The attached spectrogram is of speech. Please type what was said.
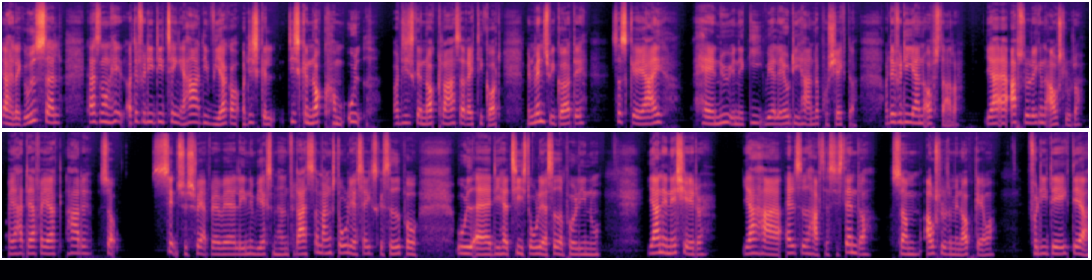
jeg har heller ikke udsalg. Der er sådan nogle helt, og det er fordi, de ting, jeg har, de virker, og de skal, de skal nok komme ud, og de skal nok klare sig rigtig godt. Men mens vi gør det, så skal jeg have ny energi ved at lave de her andre projekter. Og det er fordi, jeg er en opstarter. Jeg er absolut ikke en afslutter, og jeg har derfor jeg har det så sindssygt svært ved at være alene i virksomheden, for der er så mange stole, jeg slet ikke skal sidde på, ud af de her 10 stole, jeg sidder på lige nu. Jeg er en initiator. Jeg har altid haft assistenter, som afslutter mine opgaver. Fordi det er ikke der,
